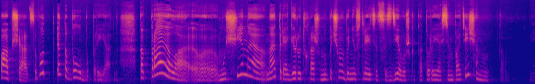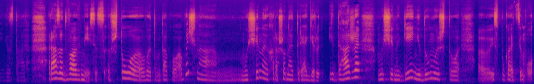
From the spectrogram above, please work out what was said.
пообщаться. Вот это было бы приятно. Как правило, э, мужчины на это реагируют хорошо. Ну почему бы не встретиться с девушкой, которой я симпатичен, ну, знаю, раза два в месяц. Что в этом такого? Обычно мужчины хорошо на это реагируют. И даже мужчина гей не думает, что э, испугается. Ему,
